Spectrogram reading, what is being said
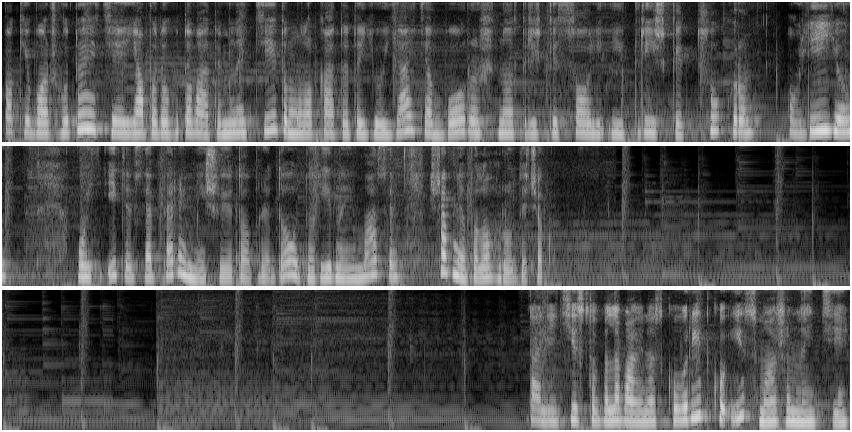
Поки борщ готується, я буду готувати млинці, до молока додаю яйця, борошно, трішки солі і трішки цукру, олію. Ось і це все перемішую добре до однорідної маси, щоб не було грудочок. Далі тісто виливаю на сковорідку і смажу млинці.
